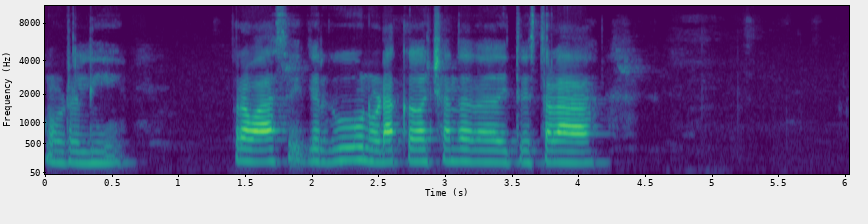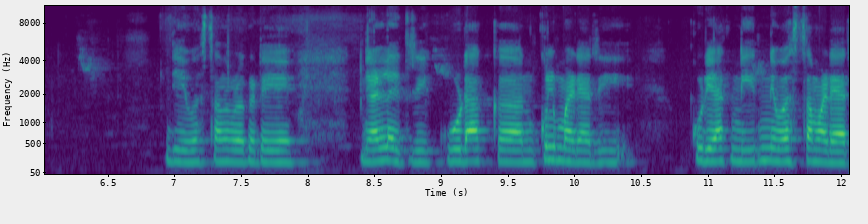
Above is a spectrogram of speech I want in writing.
ನೋಡ್ರಲ್ಲಿ ಪ್ರವಾಸಿಗರಿಗೂ ನೋಡಕ್ಕೆ ಚಂದ ಐತ್ರಿ ಸ್ಥಳ. ದೇವಸ್ಥಾನ ಒಳಗಡೆ ನೆಳ್ಳು ಐತ್ರಿ ಕೂಡಕ್ಕೆ ಅನುಕೂಲ ಮಾಡ್ಯಾರ ರೀ ನೀರಿನ ವ್ಯವಸ್ಥೆ ಮಾಡ್ಯಾರ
